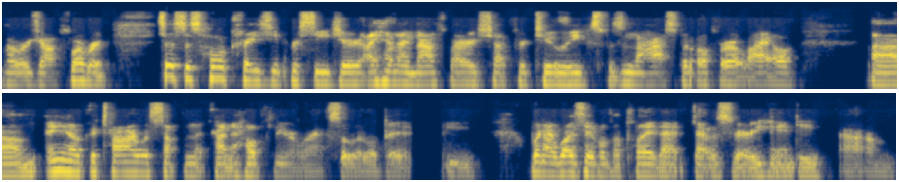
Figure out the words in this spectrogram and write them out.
lower jaw forward. So it's this whole crazy procedure. I had my mouth wired shut for two weeks, was in the hospital for a while. Um, and you know, guitar was something that kind of helped me relax a little bit. And when I was able to play that, that was very handy. Um,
